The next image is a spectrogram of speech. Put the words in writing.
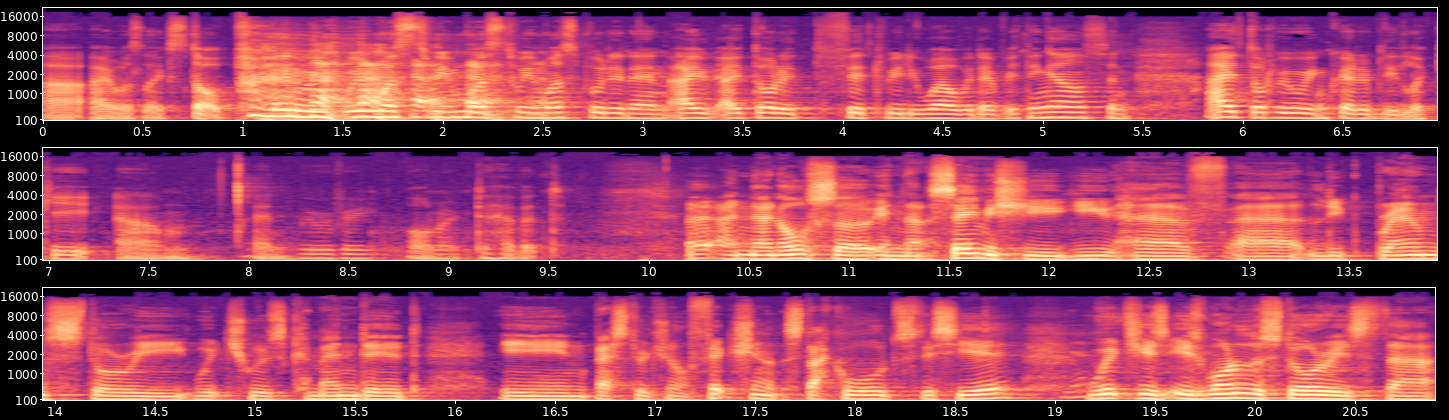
Uh, I was like, stop, and we, we, must, we must, we must put it in. I, I thought it fit really well with everything else, and I thought we were incredibly lucky, um, and we were very honored to have it. Uh, and then also in that same issue, you have uh, Luke Brown's story, which was commended in Best Original Fiction at the Stack Awards this year, yes. which is, is one of the stories that,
